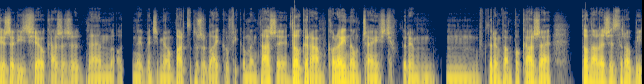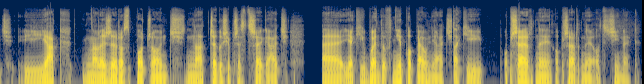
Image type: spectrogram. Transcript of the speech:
jeżeli się okaże, że ten odcinek będzie miał bardzo dużo lajków i komentarzy, dogram kolejną część, w którym, mm, w którym wam pokażę, co należy zrobić, jak należy rozpocząć, na czego się przestrzegać, e, jakich błędów nie popełniać. Taki obszerny, obszerny odcinek.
